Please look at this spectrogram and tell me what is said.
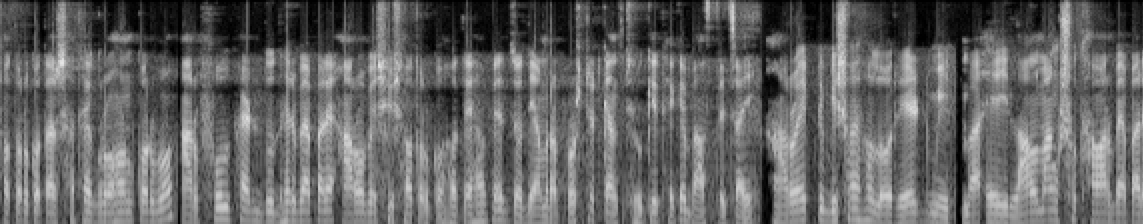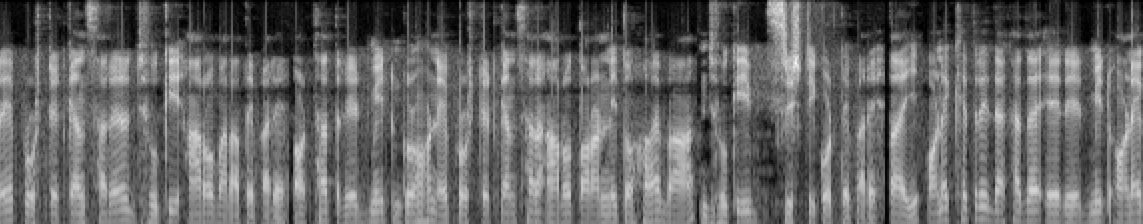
সতর্কতার সাথে গ্রহণ করব। আর ফুল ফ্যাট, দুধের ব্যাপারে আরও বেশি সতর্ক হতে হবে যদি আমরা প্রোস্টেট ক্যান্সার ঝুঁকি থেকে বাঁচতে চাই। আরও একটি বিষয় হলো রেড মিট বা এই লাল মাংস খাওয়ার ব্যাপারে প্রোস্টেট ক্যান্সারের ঝুঁকি আরও বাড়াতে পারে। অর্থাৎ রেড মিট গ্রহণে প্রোস্টেট ক্যান্সার আরও ত্বরান্বিত হয় বা ঝুঁকি সৃষ্টি করতে পারে। তাই অনেক ক্ষেত্রেই দেখা যায় এই রেড মিট অনেক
